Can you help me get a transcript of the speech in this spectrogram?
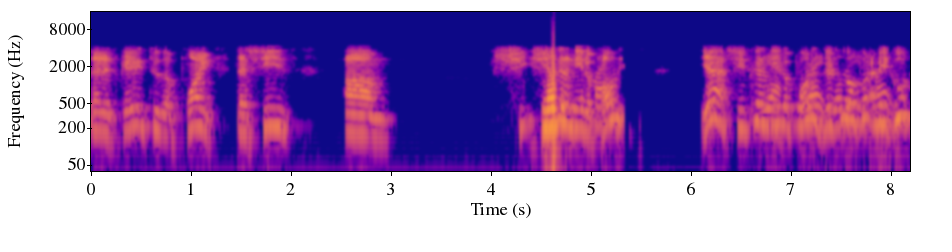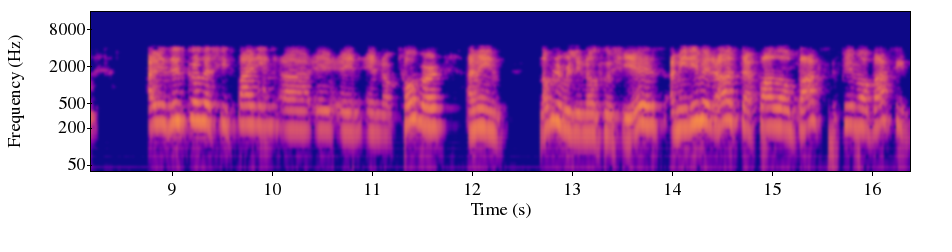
that it's getting to the point that she's um she she's Nobody gonna need fight. Yeah, she's gonna Yeah, need opponents. right. There's no. Nobody to I mean, who? I mean, this girl that she's fighting uh, in in October. I mean, nobody really knows who she is. I mean, even us that follow box female boxing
